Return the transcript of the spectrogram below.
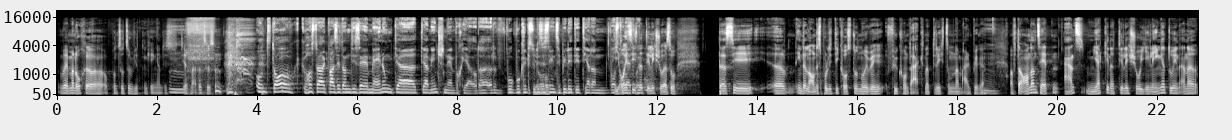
weil wir nachher ab und zu zum Wirten gehen, das darf man auch dazu sagen. Und da hast du auch quasi dann diese Meinung der, der Menschen einfach her, oder, oder wo, wo kriegst du diese Sensibilität her dann? Was Ja, es ist wollen? natürlich schon so, dass ich, äh, in der Landespolitik hast du nur viel Kontakt natürlich zum Normalbürger. Auf der anderen Seite, eins merke ich natürlich schon, je länger du in einer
